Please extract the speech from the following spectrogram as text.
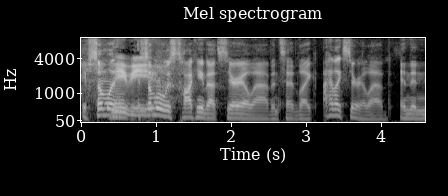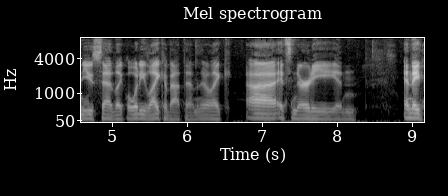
if someone Maybe. if someone was talking about Stereolab and said like I like Stereolab, and then you said like, well, what do you like about them? And they're like, uh, it's nerdy, and and they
